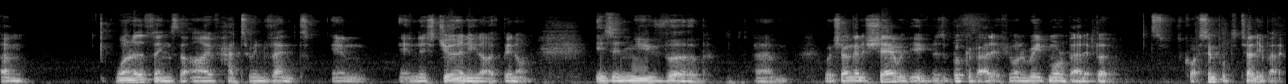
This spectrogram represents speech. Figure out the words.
Um, one of the things that I've had to invent in in this journey that I've been on is a new verb, um, which I'm going to share with you. There's a book about it if you want to read more about it, but it's quite simple to tell you about it.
